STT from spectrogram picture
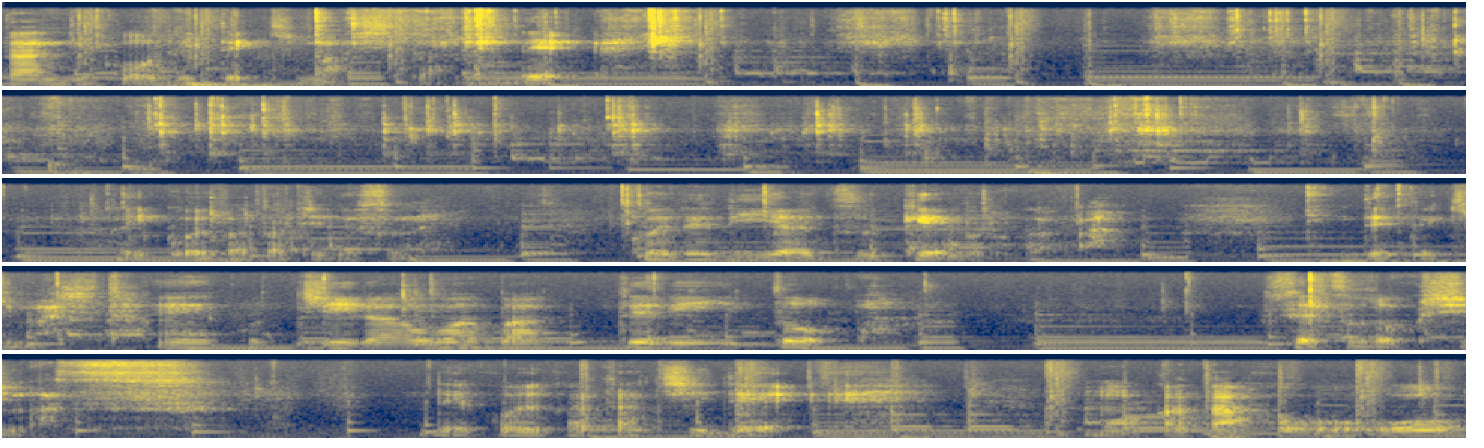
単にこう出てきましたのでこういう形ですね。これで DI2 ケーブルが出てきました、えー、こちらはバッテリーと接続します。でこういう形でもう片方を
